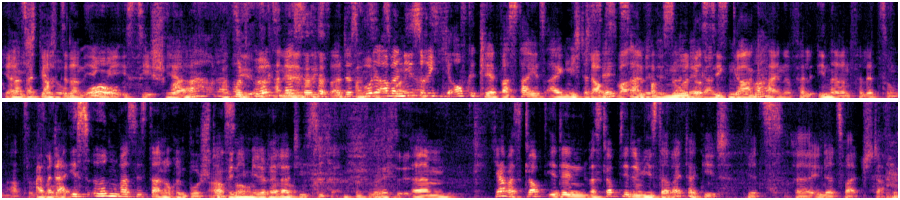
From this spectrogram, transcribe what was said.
Ja, und dann ich sagt dachte so, dann wow. irgendwie, ist sie schwanger Ja, oder sie- Das kann ja das, nicht sein. das wurde aber nie so richtig aufgeklärt, was da jetzt eigentlich Ich das glaube, es war Seltsame einfach ist nur, dass sie gar Nummer. keine ver inneren Verletzungen hatte. Aber So. da ist irgendwas ist da noch im Busch, da Ach bin so. ich mir relativ sicher. ähm, ja, was glaubt ihr denn, was glaubt ihr denn, wie es da weitergeht jetzt äh, in der zweiten Staffel?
